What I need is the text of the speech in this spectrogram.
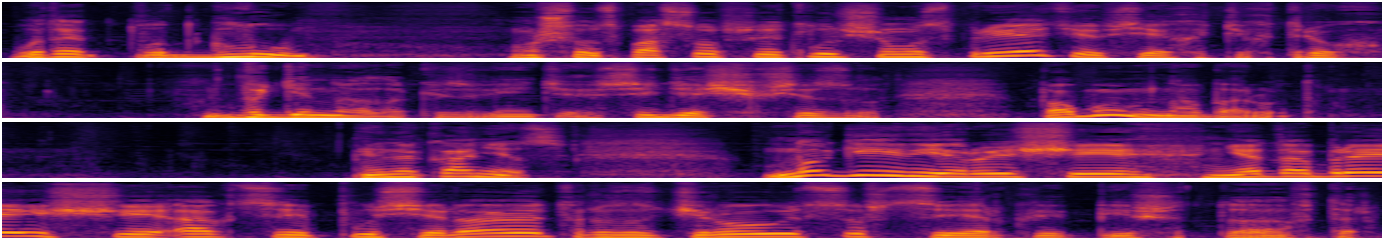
Вот этот вот глум, он что, способствует лучшему восприятию всех этих трех вагиналок, извините, сидящих в СИЗО? По-моему, наоборот. И, наконец, многие верующие, не одобряющие акции Pussy Riot, разочаровываются в церкви, пишет автор.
